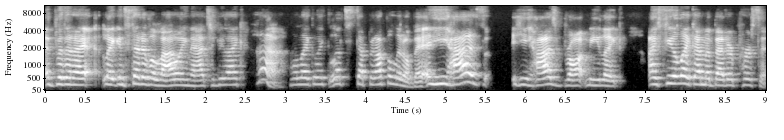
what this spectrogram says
but then I like instead of allowing that to be like, huh, well, like like let's step it up a little bit. And he has he has brought me like I feel like I'm a better person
